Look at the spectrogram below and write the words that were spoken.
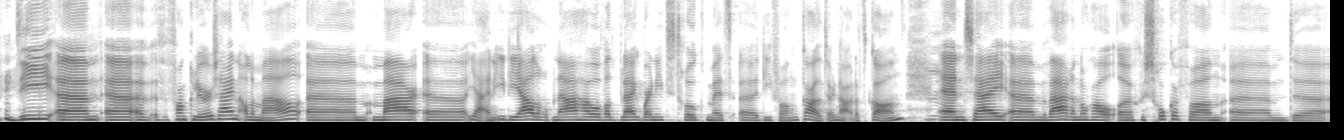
die ehm, eh, van kleur zijn, allemaal. Maar eh, ja, een ideaal erop nahouden wat blijkbaar niet strookt met eh, die van Kouter. Nou, dat kan. En zij waren nogal geschrokken van de,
